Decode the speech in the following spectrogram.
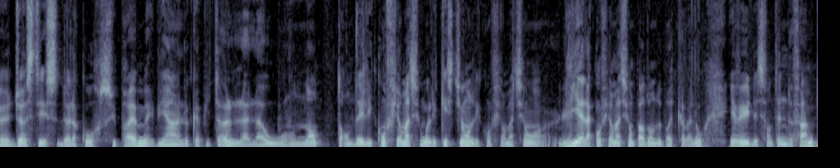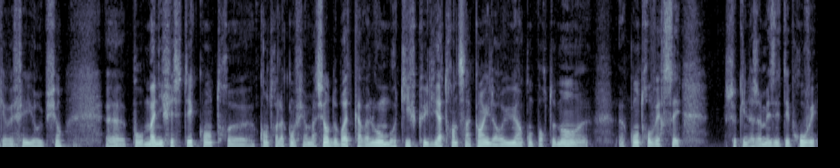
euh, justice de la Cour suprême, eh bien, le Capitole, là, où on entendait les confirmations, les questions, les confirmations euh, liées à la confirmation, pardon, de Brett Kavanaugh, il y avait eu des centaines de femmes qui avaient fait irruption euh, pour manifester contre, contre la confirmation de Brett Kavanaugh, au motif qu'il y a 35 ans, il aurait eu un comportement controversé, ce qui n'a jamais été prouvé,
